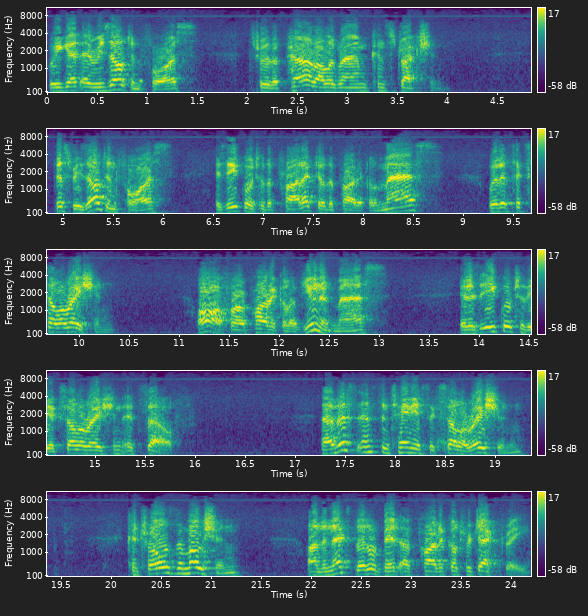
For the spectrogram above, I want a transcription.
we get a resultant force through the parallelogram construction. This resultant force is equal to the product of the particle mass with its acceleration. Or for a particle of unit mass, it is equal to the acceleration itself. Now this instantaneous acceleration controls the motion on the next little bit of particle trajectory.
